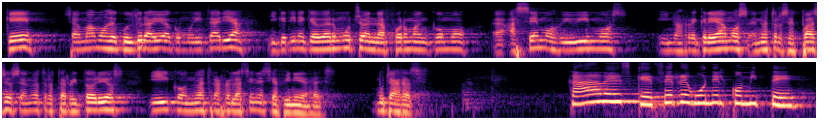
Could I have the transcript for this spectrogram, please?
que llamamos de cultura viva comunitaria y que tiene que ver mucho en la forma en cómo eh, hacemos, vivimos, y nos recreamos en nuestros espacios, en nuestros territorios y con nuestras relaciones y afinidades. Muchas gracias. Cada vez que se reúne el comité,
